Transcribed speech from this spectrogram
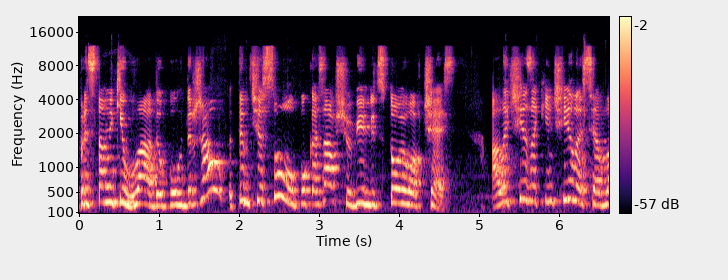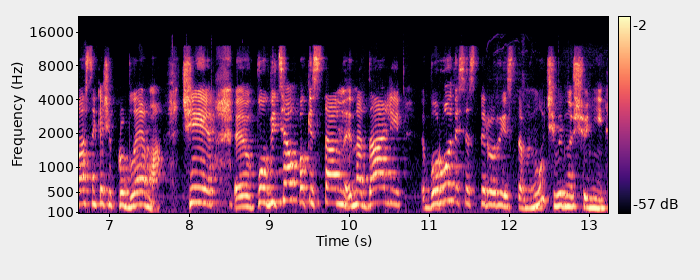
представників влади обох держав тимчасово показав, що він відстоював честь. Але чи закінчилася власне кажучи, проблема? Чи е, пообіцяв Пакистан надалі боротися з терористами? Ну очевидно, що ні.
